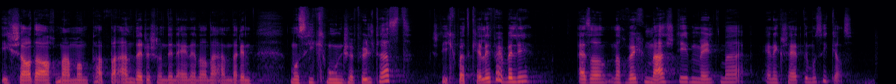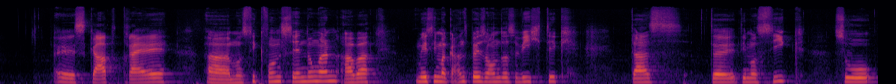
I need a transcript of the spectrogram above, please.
Ich schaue da auch Mama und Papa an, weil du schon den einen oder anderen Musikwunsch erfüllt hast. Stichwort Kelly Family. Also nach welchen Maßstäben wählt man eine gescheite Musik aus? Es gab drei äh, Musikwunschsendungen, aber mir ist immer ganz besonders wichtig, dass die, die Musik so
